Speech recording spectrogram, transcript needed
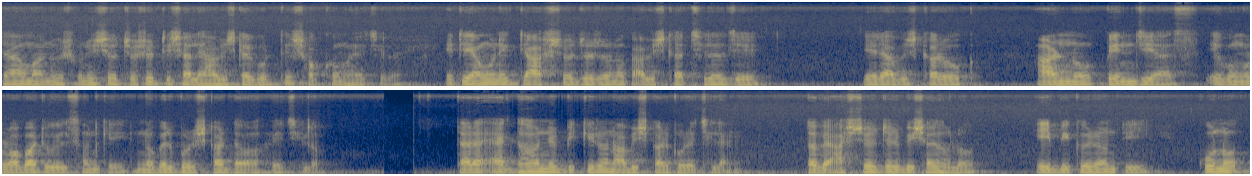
যা মানুষ উনিশশো চৌষট্টি সালে আবিষ্কার করতে সক্ষম হয়েছিল। এটি এমন একটি আশ্চর্যজনক আবিষ্কার ছিল যে, এর আবিষ্কারক আর্নো পেনজিয়াস এবং রবার্ট উইলসনকে নোবেল পুরস্কার দেওয়া হয়েছিল। তারা এক ধরনের বিকিরণ আবিষ্কার করেছিলেন। তবে আশ্চর্যের বিষয় হলো, এই বিকিরণটি কোনো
